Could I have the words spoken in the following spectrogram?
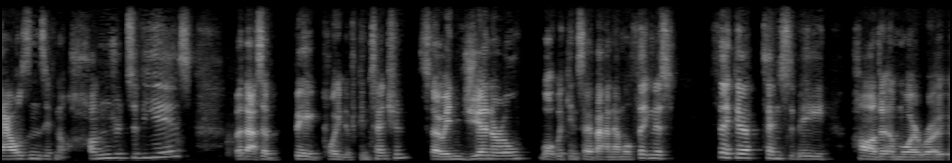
thousands, if not hundreds of years. But that's a big point of contention. So, in general, what we can say about enamel thickness thicker tends to be harder and more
